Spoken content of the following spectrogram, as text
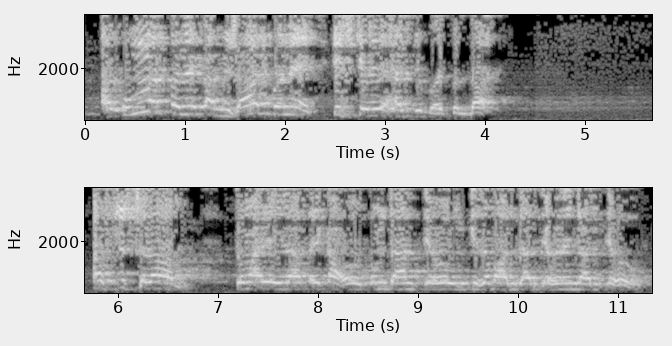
اور امت بنے کا مزاج بنے، اس کے لیے حج بیت اللہ ہے۔ السلام، تمہارے علاقے کا ہو، تم جانتے ہو، ان کی زبان جانتے ہو، نہیں جانتے ہو۔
